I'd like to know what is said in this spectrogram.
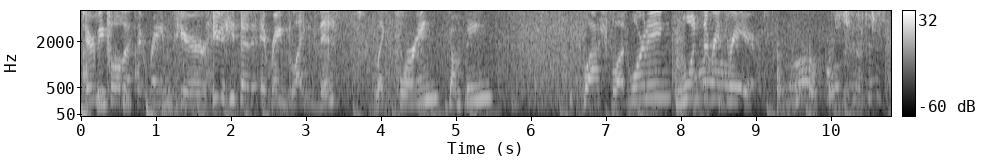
Jeremy told us it rains here. He, he said it rains like this, like pouring, dumping, flash flood warning, once every three years.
